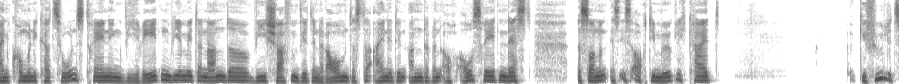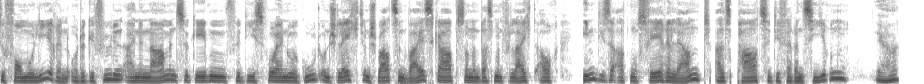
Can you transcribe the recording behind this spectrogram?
ein Kommunikationstraining, wie reden wir miteinander, wie schaffen wir den Raum, dass der eine den anderen auch ausreden lässt, sondern es ist auch die Möglichkeit, Gefühle zu formulieren oder Gefühlen einen Namen zu geben, für die es vorher nur gut und schlecht und schwarz und weiß gab, sondern dass man vielleicht auch in dieser Atmosphäre lernt, als Paar zu differenzieren. Ja,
